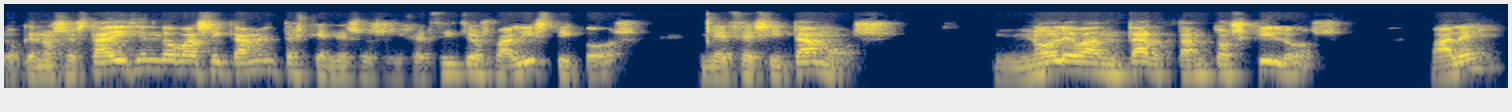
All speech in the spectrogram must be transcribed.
Lo que nos está diciendo básicamente es que en esos ejercicios balísticos necesitamos no levantar tantos kilos, ¿vale?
